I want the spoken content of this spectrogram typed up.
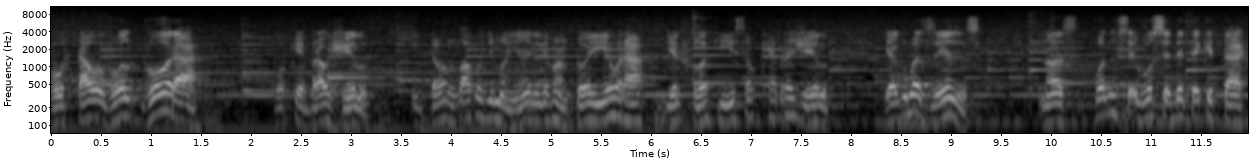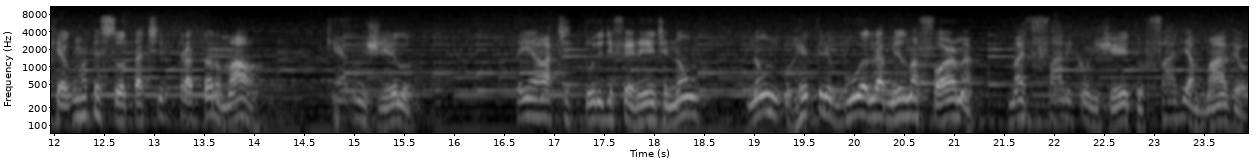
vou, tá, vou, vou orar, vou quebrar o gelo. Então, logo de manhã, ele levantou e ia orar. E ele falou que isso é o quebra-gelo. E algumas vezes, nós, quando você detectar que alguma pessoa está te tratando mal, quebra o gelo. Tenha uma atitude diferente, não não retribua da mesma forma, mas fale com jeito, fale amável.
